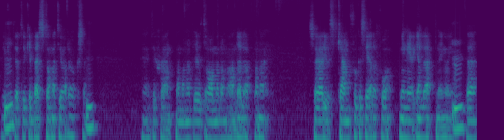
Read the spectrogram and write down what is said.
vilket Mm. jag tycker bäst om att göra också. Mm. Eh, Det är skönt när man har blivit av med de andra löparna. Så jag just kan fokusera på min egen löpning och Mm. inte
